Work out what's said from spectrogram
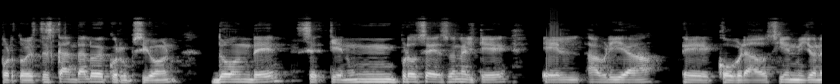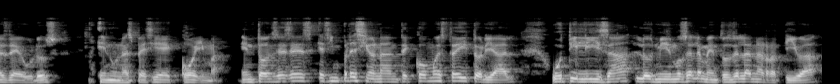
por todo este escándalo de corrupción, donde se tiene un proceso en el que él habría eh, cobrado 100 millones de euros en una especie de coima. Entonces es, es, impresionante cómo este editorial utiliza los mismos elementos de la narrativa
